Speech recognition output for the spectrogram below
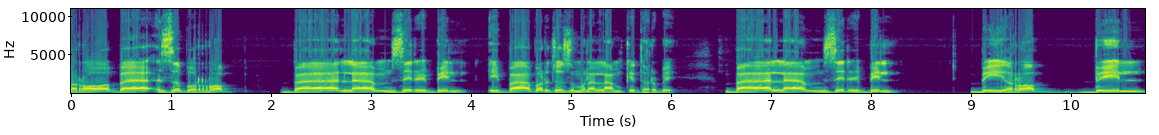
র, বা জবর রব বা লাম, জির, বিল। এই বা আবার জজমুলা লামকে ধরবে। বা, লাম, জির, বিল। বি, রব, বিল।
